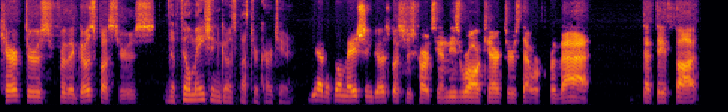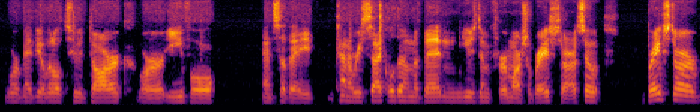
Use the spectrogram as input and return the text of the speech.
characters for the Ghostbusters. The Filmation Ghostbuster cartoon. Yeah, the Filmation Ghostbusters cartoon. These were all characters that were for that that they thought were maybe a little too dark or evil, and so they kind of recycled them a bit and used them for Marshall Bravestar. So Bravestar,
